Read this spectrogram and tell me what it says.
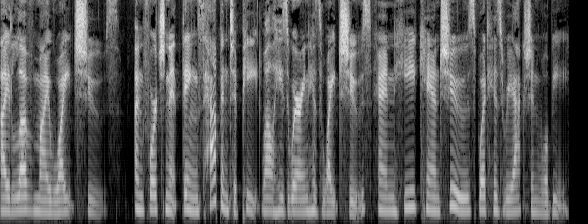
I Love My White Shoes? Unfortunate things happen to Pete while he's wearing his white shoes, and he can choose what his reaction will be.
